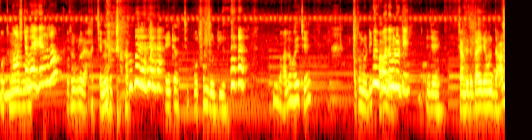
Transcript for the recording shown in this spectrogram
প্রথমে নষ্ট হয়ে গেছিল। প্রথমে গুলো দেখাচ্ছি আমি একটা। এইটা হচ্ছে প্রথম রুটি। ভালো হয়েছে। প্রথম রুটি প্রথম রুটি। যে চাঁদের গায়ে যেমন দাগ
